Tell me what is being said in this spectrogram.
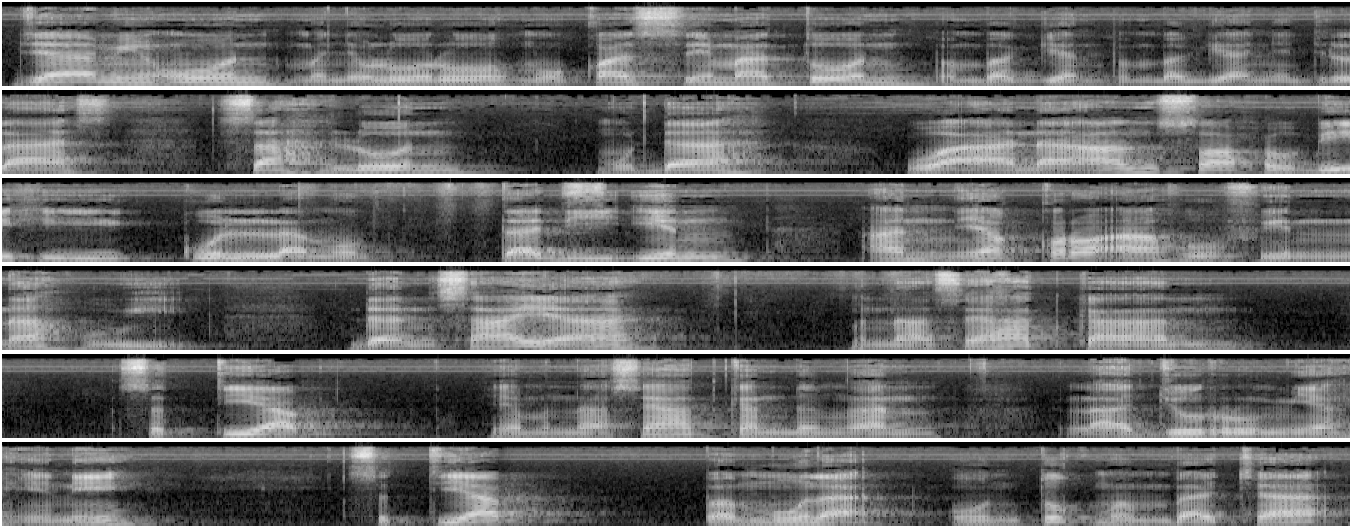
Jami'un menyeluruh muqassimatun pembagian-pembagiannya jelas sahlun mudah. Wa ana ansahu bihi kulla mubtadi'in an yaqra'ahu fin nahwi. Dan saya menasehatkan setiap yang menasehatkan dengan lajur rumiah ini setiap pemula untuk membaca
